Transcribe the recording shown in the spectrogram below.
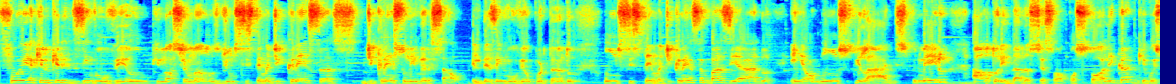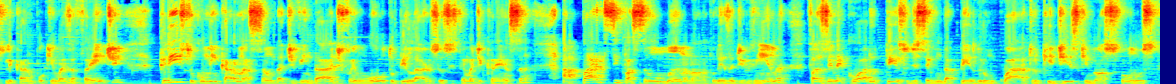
foi aquilo que ele desenvolveu, que nós chamamos de um sistema de crenças, de crença universal. Ele desenvolveu, portanto, um sistema de crença baseado em alguns pilares. Primeiro, a autoridade da sucessão apostólica, que eu vou explicar um pouquinho mais à frente. Cristo como encarnação da divindade foi um outro pilar do seu sistema de crença. A participação humana na natureza divina, fazendo ecoar o texto de 2 Pedro 1,4, que diz que nós fomos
